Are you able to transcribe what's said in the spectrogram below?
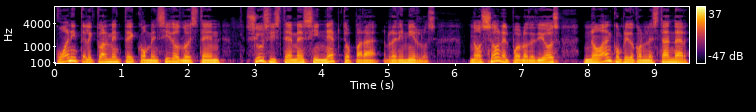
cuán intelectualmente convencidos lo estén, su sistema es inepto para redimirlos. No son el pueblo de Dios, no han cumplido con el estándar,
